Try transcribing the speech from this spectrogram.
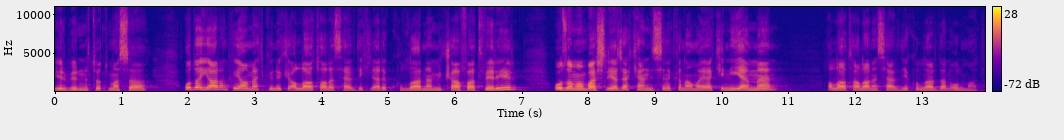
birbirini tutmasa, o da yarın kıyamet günü ki Allahu Teala sevdikleri kullarına mükafat verir. O zaman başlayacak kendisini kınamaya ki niye ben Allahu Teala'nın sevdiği kullardan olmadım.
